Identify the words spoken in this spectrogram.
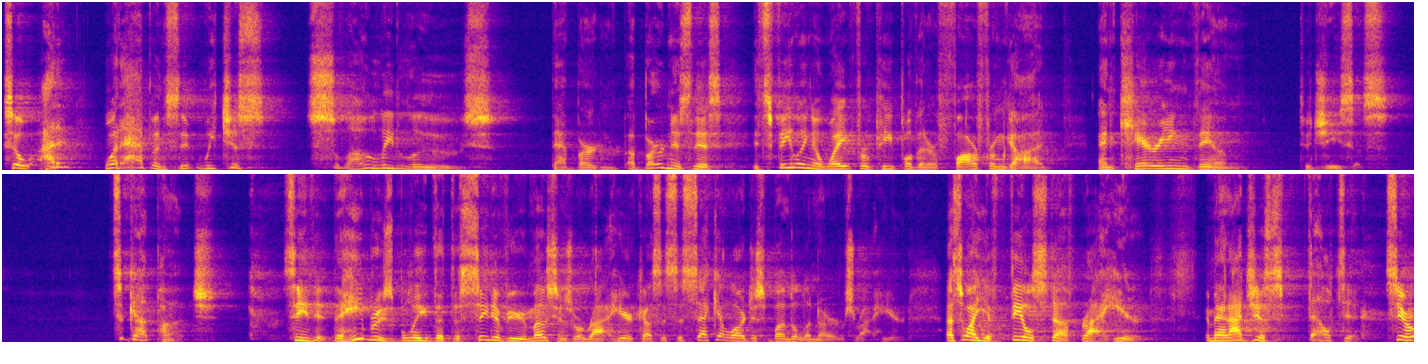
So, I didn't, what happens that we just slowly lose that burden? A burden is this it's feeling a weight for people that are far from God and carrying them to Jesus. It's a gut punch. See, the, the Hebrews believed that the seat of your emotions were right here because it's the second largest bundle of nerves right here. That's why you feel stuff right here. And man, I just felt it. See, are,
